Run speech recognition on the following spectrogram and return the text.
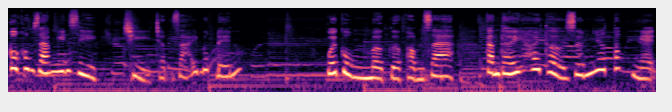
cô không dám nghĩ gì, chỉ chậm rãi bước đến. Cuối cùng mở cửa phòng ra, cảm thấy hơi thở dường như tắc nghẹn.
